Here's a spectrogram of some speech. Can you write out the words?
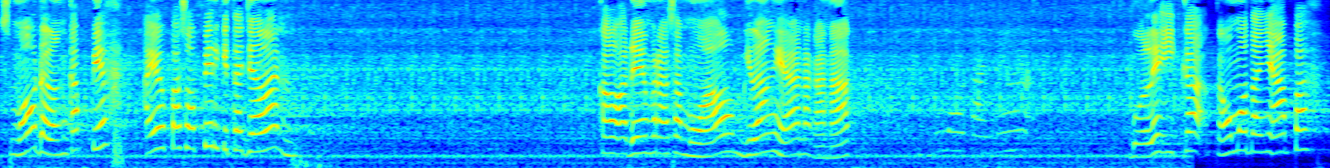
Semua udah lengkap ya. Ayo Pak Sopir kita jalan. Kalau ada yang merasa mual, bilang ya anak-anak. Mau tanya, Boleh Ika, kamu mau tanya apa?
